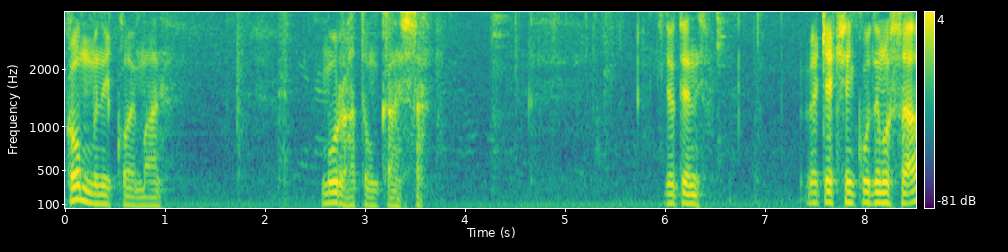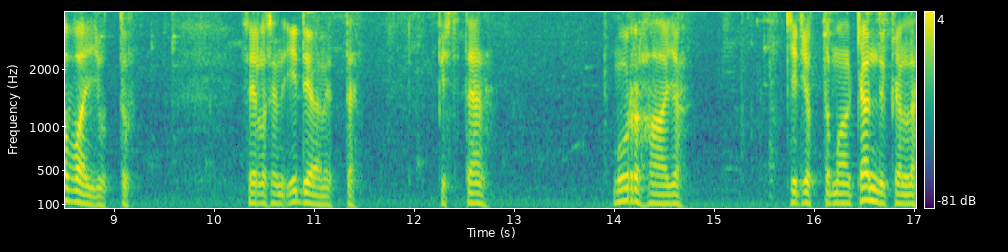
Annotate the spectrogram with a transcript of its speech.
kommunikoimaan murhatun kanssa. Joten mä keksin kuunnelmassa avainjuttu sellaisen idean, että pistetään murhaaja kirjoittamaan kännykällä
